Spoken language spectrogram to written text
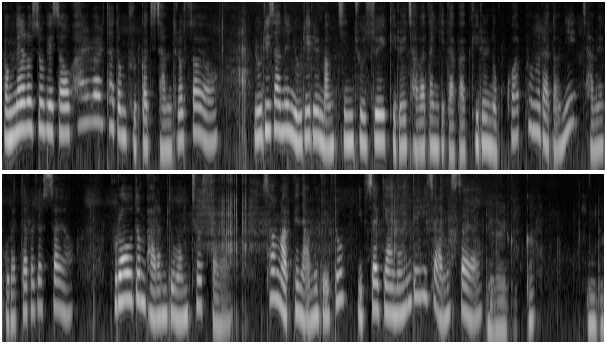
벽난로 속에서 활활 타던 불까지 잠들었어요. 요리사는 요리를 망친 조수의 귀를 잡아당기다가 귀를 놓고 하품을 하더니 잠에 골아 떨어졌어요. 불어오던 바람도 멈추었어요. 성 앞의 나무들도 잎사귀 하나 흔들리지 않았어요. 내가 읽을까? 힘들어.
